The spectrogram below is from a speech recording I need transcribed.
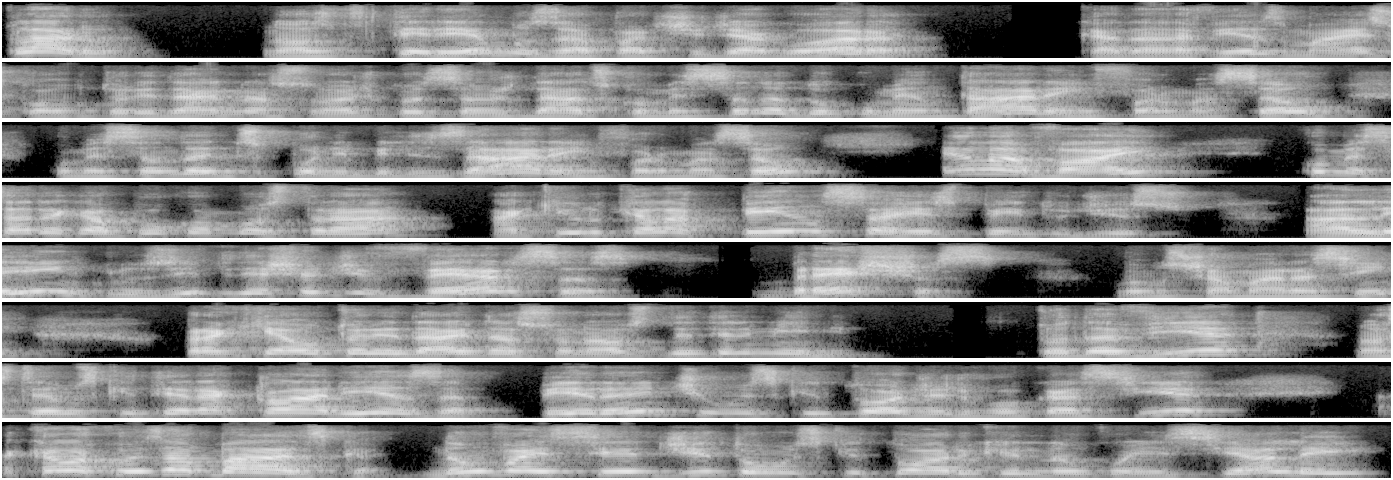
Claro, nós teremos a partir de agora cada vez mais com a Autoridade Nacional de Proteção de Dados começando a documentar a informação, começando a disponibilizar a informação, ela vai começar daqui a pouco a mostrar aquilo que ela pensa a respeito disso. A lei, inclusive, deixa diversas brechas, vamos chamar assim, para que a autoridade nacional se determine. Todavia, nós temos que ter a clareza perante um escritório de advocacia, aquela coisa básica. Não vai ser dito a um escritório que ele não conhecia a lei,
